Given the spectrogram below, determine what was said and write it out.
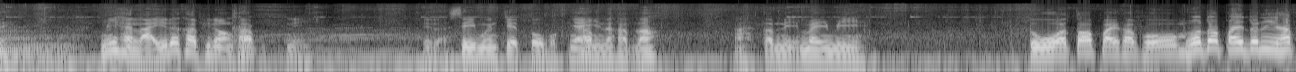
นี่มีไฮไลท์ด้วยครับพี่น้องคครัรับบนี่นี่แหละสี่หมื่นเจ็ดตัวบักใหญ่ครับนะครับเนาะอะตำหนิไม่มี ตัวต่อไปครับผมตัวต่อไปตัวนี้ครับ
